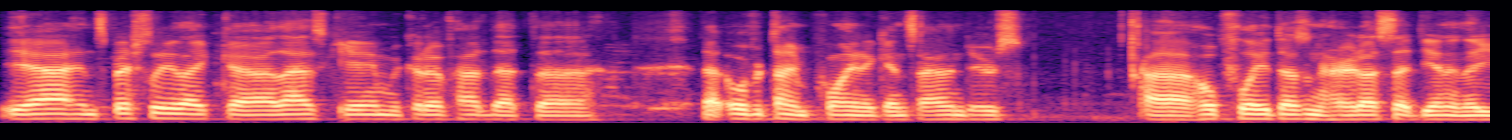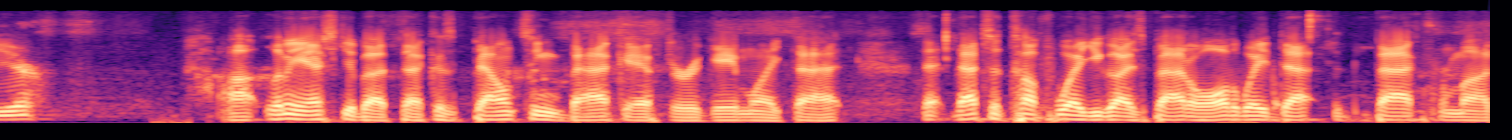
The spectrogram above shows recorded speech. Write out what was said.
Yeah, and especially like uh, last game, we could have had that uh, that overtime point against Islanders. Uh, hopefully, it doesn't hurt us at the end of the year. Uh, let me ask you about that because bouncing back after a game like that, that that's a tough way. You guys battle all the way da- back from uh,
